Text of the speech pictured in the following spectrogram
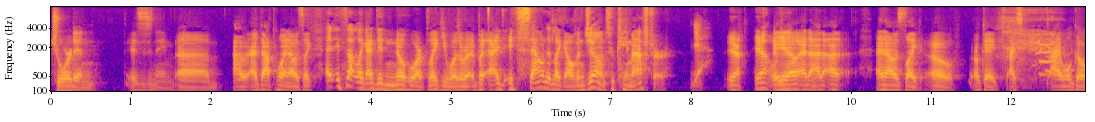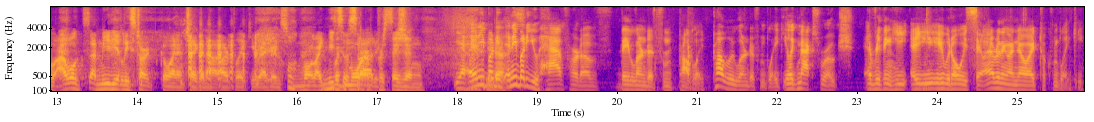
Jordan is his name. Um, I, at that point, I was like, it's not like I didn't know who Art Blakey was, or, but I, it sounded like Elvin Jones, who came after. Yeah. Yeah. Yeah. oh, You yeah. know, and I, I and I was like, oh, okay, I, I will go. I will immediately start going and checking out Art Blakey records more like Me with so more sorry. precision. Yeah, anybody Yeah. anybody you have heard of, they learned it from probably probably learned it from Blakey. Like Max Roach, everything he he, he would always say, everything I know I took from Blakey.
